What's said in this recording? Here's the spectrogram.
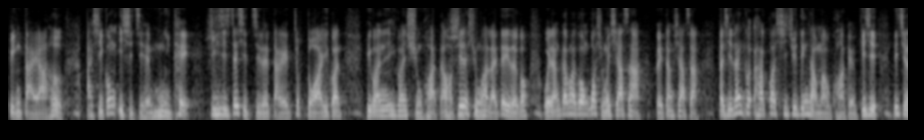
平台也好，还是讲伊是一个媒体？其实这是一个大家足大迄款迄款迄款想法。然后，这个想法内底就讲，有人感觉讲，我想要写啥，就当写啥。但是咱下挂戏剧顶头嘛有看到，其实你像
